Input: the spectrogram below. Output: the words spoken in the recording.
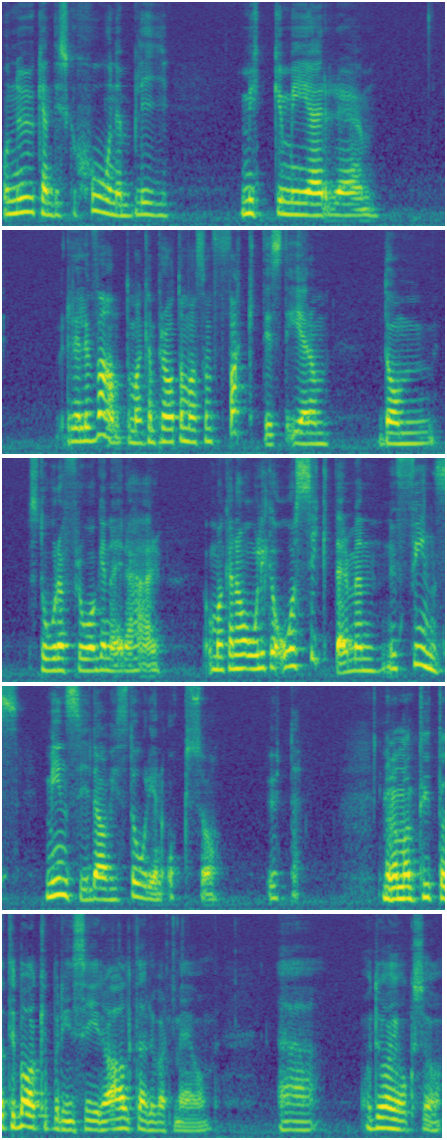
Och nu kan diskussionen bli mycket mer eh, relevant och man kan prata om vad som faktiskt är de, de stora frågorna i det här. Och man kan ha olika åsikter men nu finns min sida av historien också ute. Men om man tittar tillbaka på din sida och allt det du varit med om. Eh, och du har ju också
